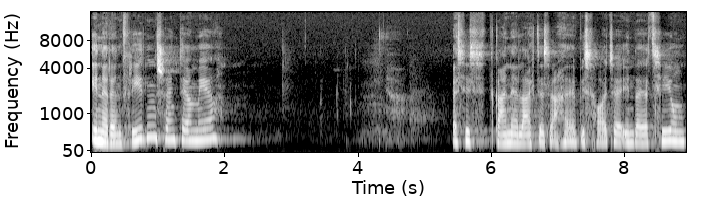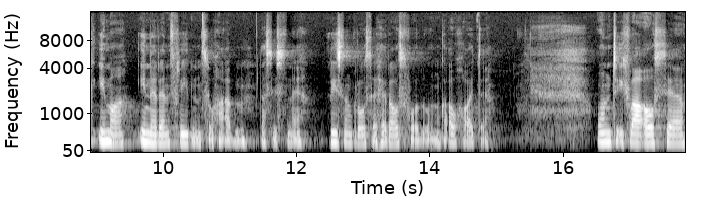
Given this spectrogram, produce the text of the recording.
Inneren Frieden schenkt er mir, Es ist keine leichte Sache, bis heute in der Erziehung immer inneren Frieden zu haben. Das ist eine riesengroße Herausforderung, auch heute. Und ich war auch sehr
